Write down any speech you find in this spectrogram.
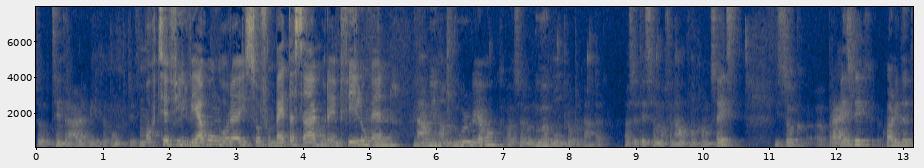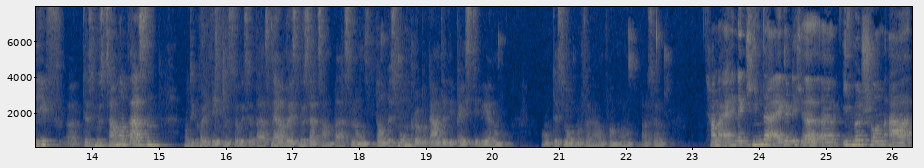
so zentral eigentlich ein Punkt ist. Macht sehr viel Werbung oder ist so vom Weitersagen oder Empfehlungen? Nein, wir haben null Werbung, also nur Mundpropaganda. Also das haben wir von Anfang an gesetzt. Ich sage, preislich, qualitativ, das muss zusammenpassen und die Qualität muss sowieso passen, aber es muss auch zusammenpassen und dann ist Mundpropaganda die beste Währung und das machen wir von Anfang an. Also haben eigene Kinder eigentlich äh, äh, immer schon auch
